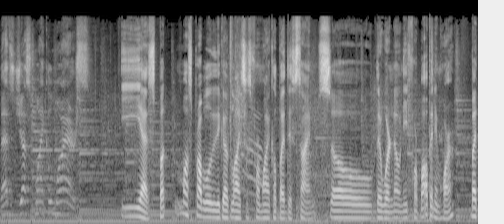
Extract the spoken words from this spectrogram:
That's just Michael Myers. Yes, but most probably they got license for Michael by this time, so there were no need for Bob anymore. But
